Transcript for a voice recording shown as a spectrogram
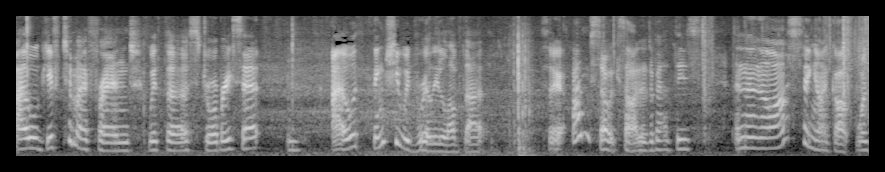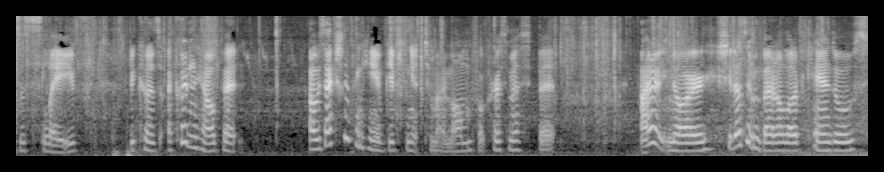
I will give to my friend with the strawberry set. I would think she would really love that. So I'm so excited about this. And then the last thing I got was a sleeve because I couldn't help it. I was actually thinking of gifting it to my mom for Christmas but I don't know. She doesn't burn a lot of candles.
